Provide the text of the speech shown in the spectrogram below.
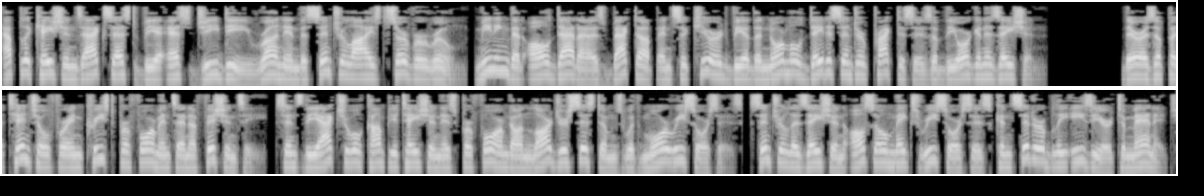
Applications accessed via SGD run in the centralized server room, meaning that all data is backed up and secured via the normal datacenter practices of the organization. There is a potential for increased performance and efficiency, since the actual computation is performed on larger systems with more resources. Centralization also makes resources considerably easier to manage.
